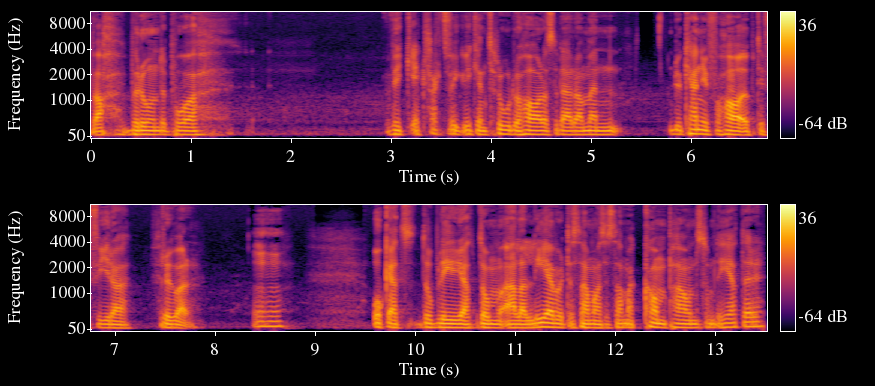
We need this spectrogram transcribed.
va, beroende på vilk, exakt vil, vilken tro du har och sådär, men du kan ju få ha upp till fyra fruar. Mhm. Och att då blir det att de alla lever tillsammans i samma compound som det heter.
